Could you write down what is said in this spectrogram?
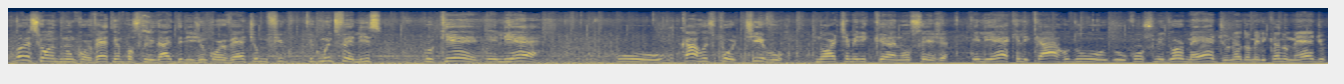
toda vez que eu ando num Corvette, tenho a possibilidade de dirigir um Corvette, eu me fico, fico muito feliz porque ele é o carro esportivo norte-americano, ou seja, ele é aquele carro do, do, consumidor médio, né, do americano médio,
